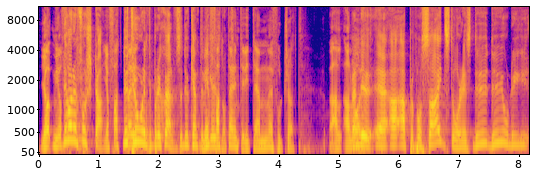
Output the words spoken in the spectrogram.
ja, men jag, Det var den första. jag Du tror inte- på dig själv, så du kan inte men lägga jag ut något. fattar inte ditt ämne fortsatt. All, Men allvarligt. du, eh, apropå side stories, du, du, gjorde ju,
